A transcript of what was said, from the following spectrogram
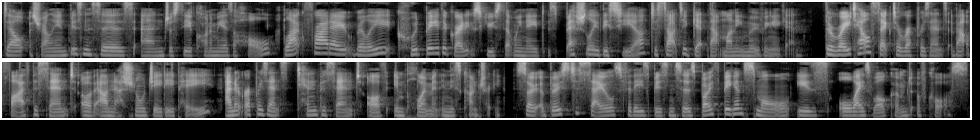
dealt Australian businesses and just the economy as a whole, Black Friday really could be the great excuse that we need, especially this year, to start to get that money moving again. The retail sector represents about 5% of our national GDP and it represents 10% of employment in this country. So, a boost to sales for these businesses, both big and small, is always welcomed, of course.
